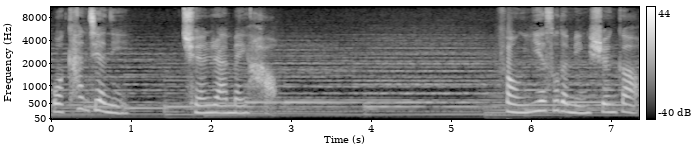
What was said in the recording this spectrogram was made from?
我看见你，全然美好。奉耶稣的名宣告：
